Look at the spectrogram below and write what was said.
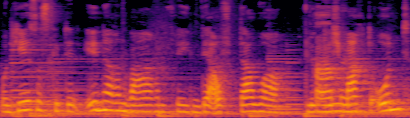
Und Jesus gibt den inneren wahren Frieden, der auf Dauer glücklich Amen. macht. Und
